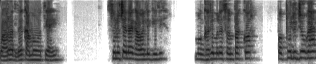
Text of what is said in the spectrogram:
वावरात लय कामं होती आई. सुलोचना गावाला गेली. मग घरी मला स्वयंपाक कर. पप्पूली जीव घाल.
